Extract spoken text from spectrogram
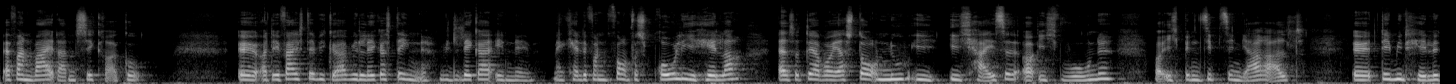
hvad for en vej, der er den sikre at gå. Øh, og det er faktisk det, vi gør. Vi lægger stenene. Vi lægger en, øh, man kan kalde det for en form for sproglige heller. Altså der, hvor jeg står nu i Ich heiße og Ich wohne og Ich bin 17 Jahre alt. Øh, det er mit helle,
